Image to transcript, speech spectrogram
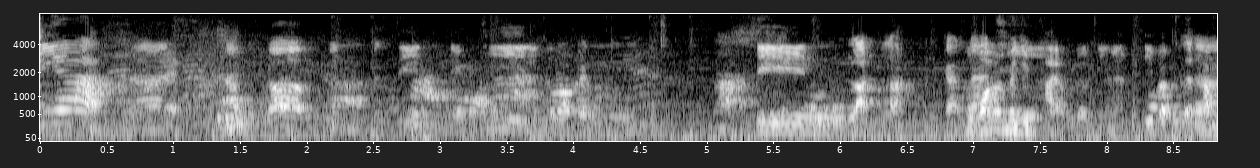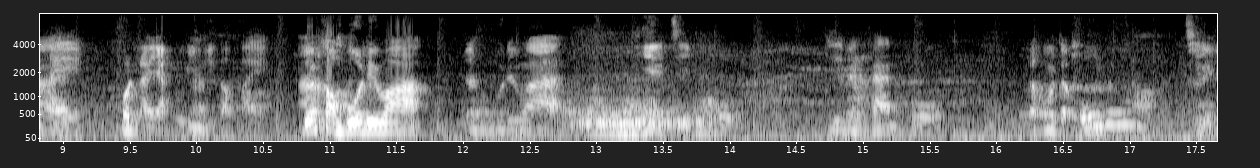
เนี่ยใช่ครับก็มันเป็นซีนหนึ่งที่รู้สึกว่าเป็นซีนหลักๆเหมือนกันผมว่ามันเป็นจุดขายของเรื่องนี้นะ ที่แบบจะทำให้คนน่ะอยากดู EP ต่อไป ด้วยคำพูดที่ว่าเรื่องพูดได้ว่าพี่จะจีบผู้พี่จะเป็นแฟนผู้แล้วคงจะอู้จีบ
